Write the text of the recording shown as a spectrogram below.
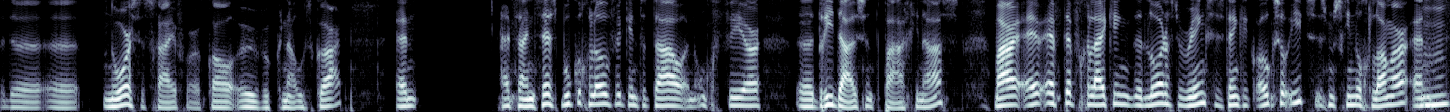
de Noorse schrijver Carl Euwe Knausgaard. En het zijn zes boeken, geloof ik, in totaal en ongeveer uh, 3000 pagina's. Maar even ter vergelijking, The Lord of the Rings is denk ik ook zoiets. Is misschien nog langer. En Mhm. mm -hmm.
